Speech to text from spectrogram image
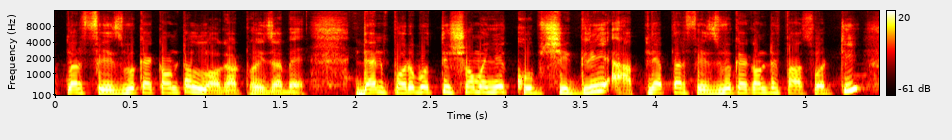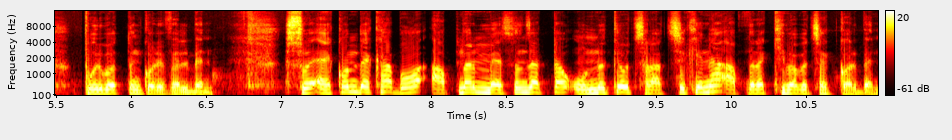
আপনার ফেসবুক অ্যাকাউন্টটা লগ আউট হয়ে যাবে। দেন পরবর্তী সময়ে খুব শীঘ্রই আপনি আপনার ফেসবুক অ্যাকাউন্টের পাসওয়ার্ডটি পরিবর্তন করে ফেলবেন। সো এখন দেখাবো আপনার মেসেঞ্জারটা অন্য কেউ চালাচ্ছে কিনা, আপনারা কীভাবে চেক করবেন।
